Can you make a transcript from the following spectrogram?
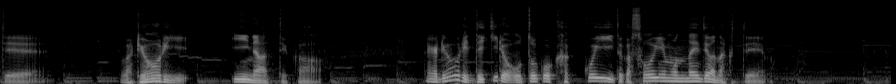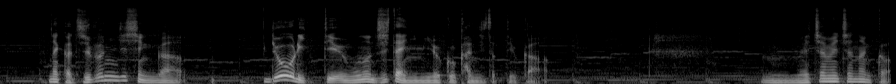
てうわ料理いいなっていうかなんか料理できる男かっこいいとかそういう問題ではなくてなんか自分自身が料理っていうもの自体に魅力を感じたっていうか、うん、めちゃめちゃなんか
